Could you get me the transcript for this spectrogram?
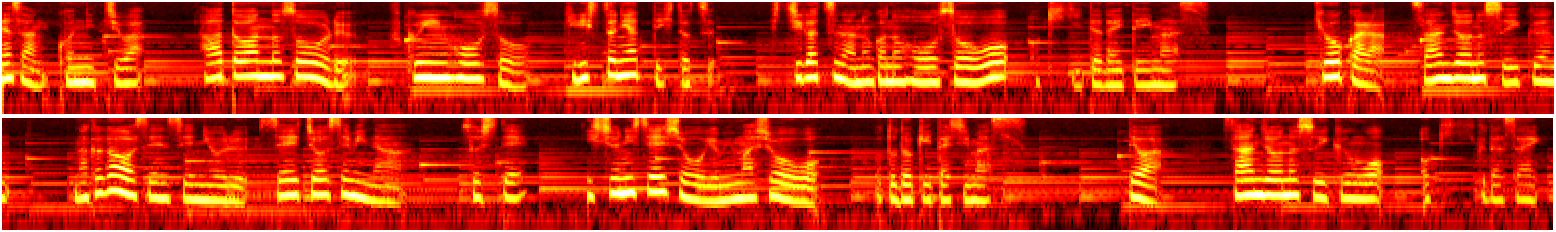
皆さんこんにちは。ハートソウル福音放送キリストにあって一つ7月7日の放送をお聞きいただいています。今日から三条の水訓中川先生による成長セミナーそして一緒に聖書を読みましょうをお届けいたします。では三条の水訓をお聞きください。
